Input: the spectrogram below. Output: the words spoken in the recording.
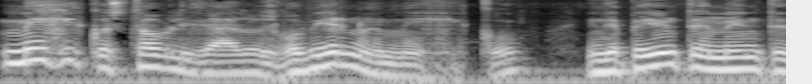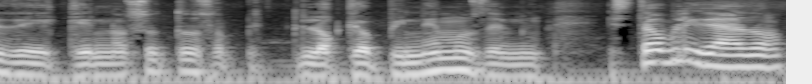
México está obligado, el gobierno de México, independientemente de que nosotros lo que opinemos del mundo, está obligado,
